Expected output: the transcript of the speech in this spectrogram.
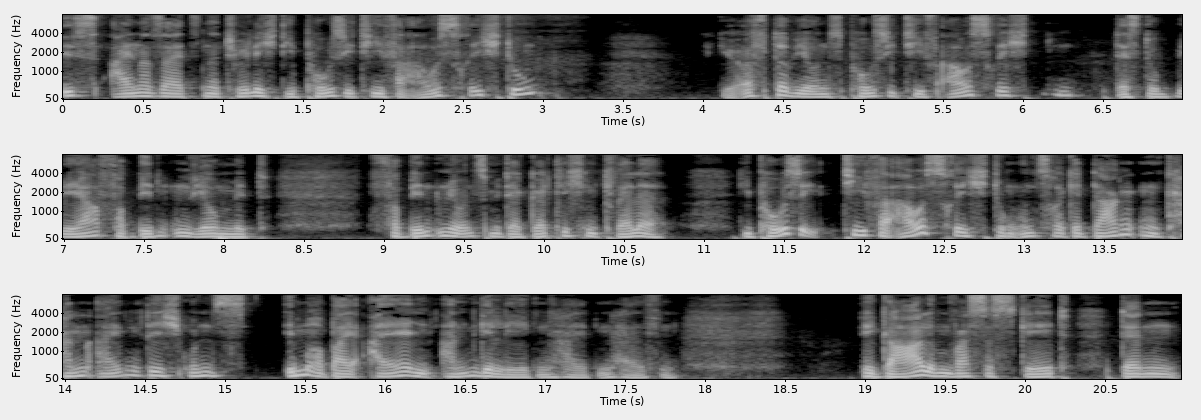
ist einerseits natürlich die positive Ausrichtung. Je öfter wir uns positiv ausrichten, desto mehr verbinden wir mit verbinden wir uns mit der göttlichen Quelle. Die positive Ausrichtung unserer Gedanken kann eigentlich uns immer bei allen Angelegenheiten helfen. Egal um was es geht, denn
